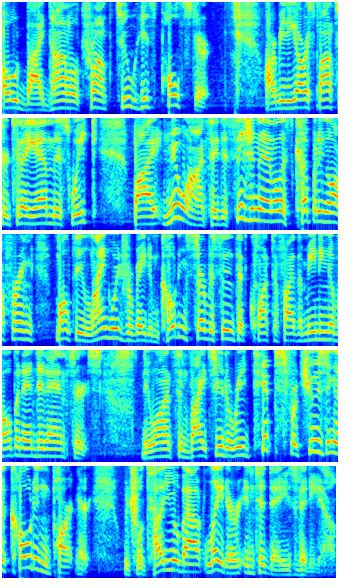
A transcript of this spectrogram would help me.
owed by Donald Trump to his pollster. RBDR is sponsored today and this week by Nuance, a decision analyst company offering multi-language verbatim coding services that quantify the meaning of open-ended answers. Nuance invites you to read tips for choosing a coding partner, which we'll tell you about later in today's video.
